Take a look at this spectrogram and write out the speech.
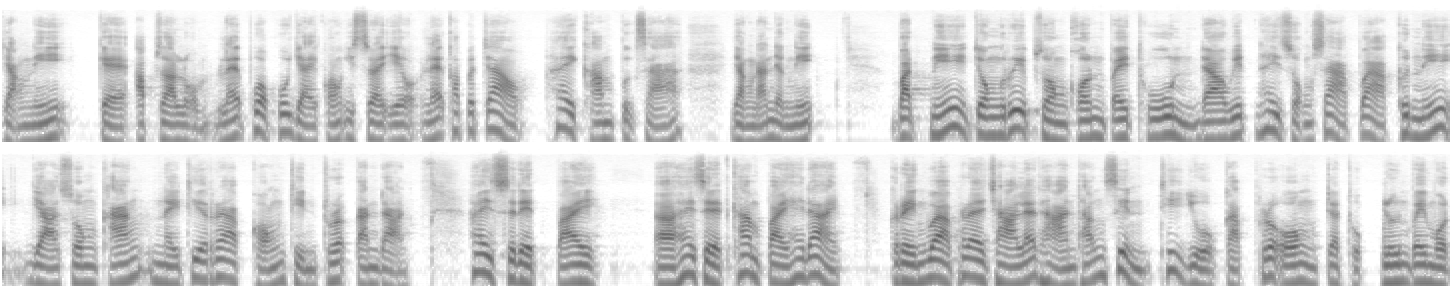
อย่างนี้แก่อับซาลม และพวกผู้ใหญ่ของอิสราเอล และข้าพเจ้าให้คำปรึกษาอย่างนั้นอย่างนี้ บัดนี้จงรีบส่งคนไปทูลดาวิดให้ทรงทราบว่าคืนนี้อย่าทรงค้างในที่ราบของถิ่นทุรกันดารให้เสด็จไปให้เสด็จข้ามไปให้ได้ เกรงว่าพระราชาและทหารทั้งสิ้นที่อยู่กับพระองค์จะถูกกลืนไปหมด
